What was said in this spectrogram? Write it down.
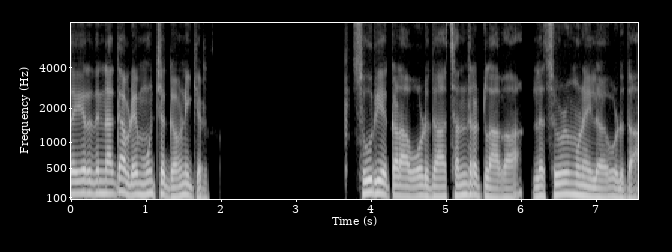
செய்கிறதுனாக்கா அப்படியே மூச்சை கவனிக்கிறது. சூரிய கலா ஓடுதா சந்திர கலாவா இல்லை சுழுமுனையில் ஓடுதா?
